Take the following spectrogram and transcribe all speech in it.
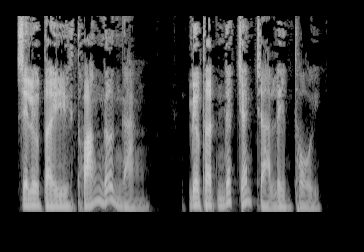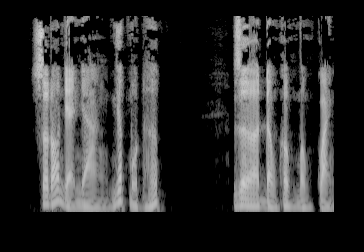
Xe liêu tây thoáng ngỡ ngàng. Liêu thật nhấc chén trà lên thổi, sau đó nhẹ nhàng nhấp một hớp. Giờ đồng không mông quạnh,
